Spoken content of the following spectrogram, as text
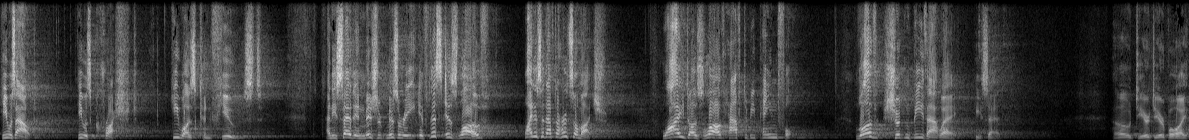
He was out. He was crushed. He was confused. And he said in misery, If this is love, why does it have to hurt so much? Why does love have to be painful? Love shouldn't be that way, he said. Oh, dear, dear boy.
